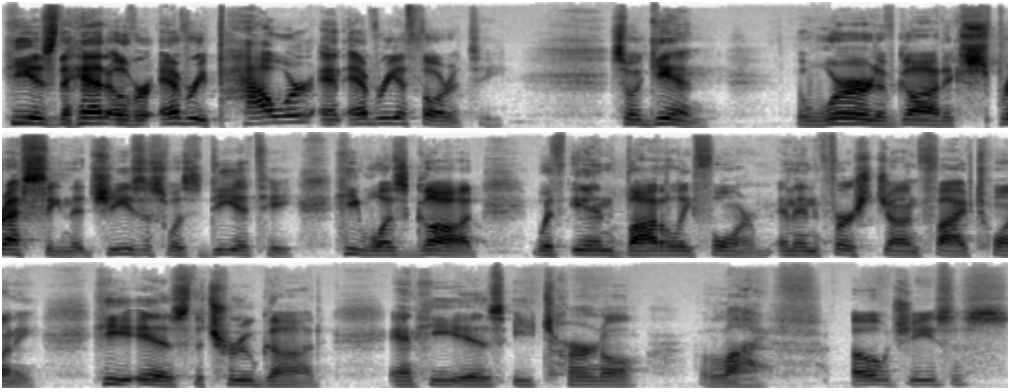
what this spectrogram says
He is the head over every power and every authority. So again, the Word of God expressing that Jesus was deity, He was God within bodily form. And then 1 John 5 20, He is the true God and He is eternal life. Oh, Jesus,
